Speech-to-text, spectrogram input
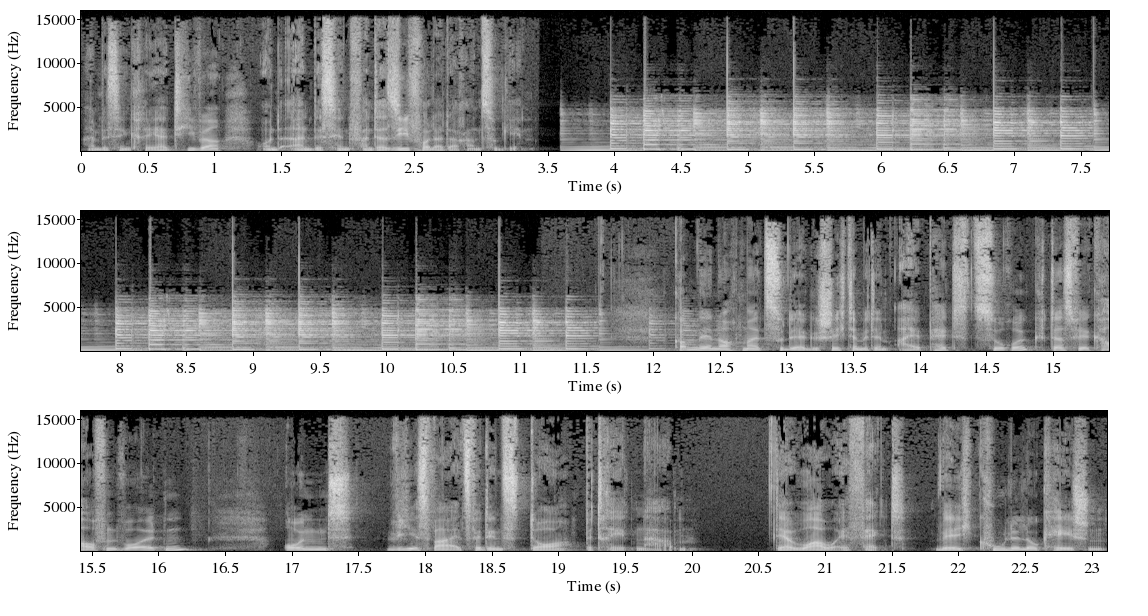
ein bisschen kreativer und ein bisschen fantasievoller daran zu gehen. Kommen wir nochmal zu der Geschichte mit dem iPad zurück, das wir kaufen wollten und wie es war, als wir den Store betreten haben. Der Wow-Effekt. Welch coole Location,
